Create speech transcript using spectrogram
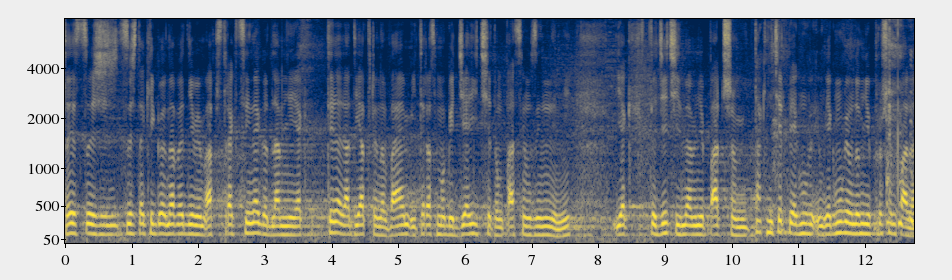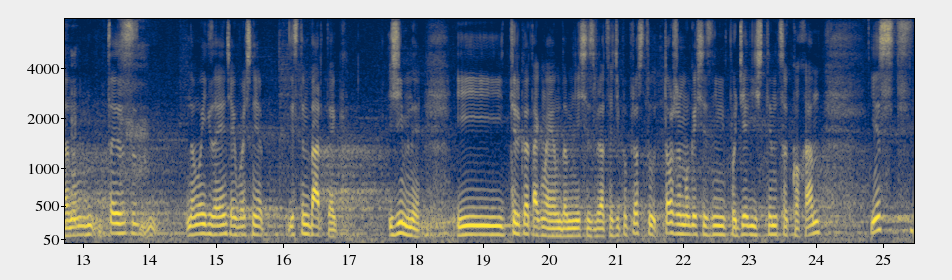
to jest coś, coś takiego nawet, nie wiem, abstrakcyjnego dla mnie, jak tyle lat ja trenowałem i teraz mogę dzielić się tą pasją z innymi. Jak te dzieci na mnie patrzą i tak nie cierpię, jak, jak mówią do mnie proszę pana. No, to jest na moich zajęciach właśnie jestem Bartek, zimny i tylko tak mają do mnie się zwracać i po prostu to, że mogę się z nimi podzielić tym, co kocham, jest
